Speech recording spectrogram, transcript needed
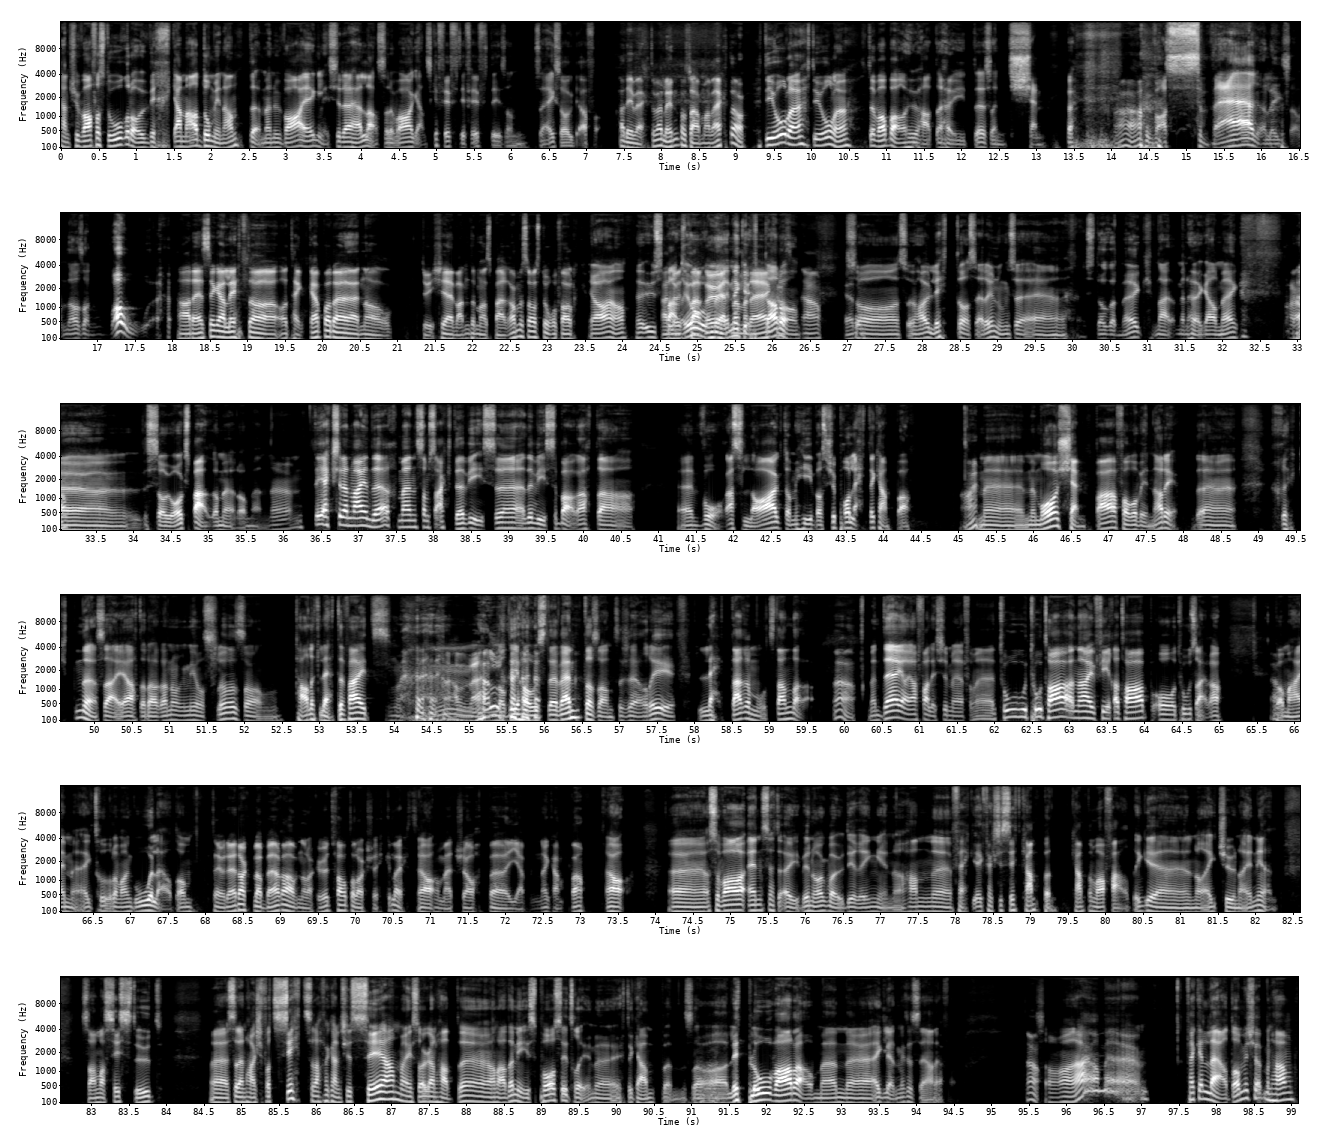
Kanskje hun var for stor, da. Hun virka mer dominante, men hun var egentlig ikke det heller. Så det var ganske 50-50, sånn som så jeg så det iallfall. Ja, de vekte vel inn på samme vekt, da. De gjorde det. de gjorde Det Det var bare hun hadde høyde som en kjempe. Ja, ja. Hun var svær, liksom. Det var sånn wow! ja, det er sikkert litt å, å tenke på det når du ikke er vant til å sperre med så store folk. Ja, ja. Hun Eller sperrer du jo sperrer gjerne med deg, gutter, da. og- Ja, da. Så, så hun har jo litt, og Så er det jo noen som er større enn meg. Nei, men høyere enn meg. ja. Uh, så hun òg sperrer med, da. Men uh, det gikk ikke den veien der. Men som sagt, det viser, det viser bare at uh, vårt lag da, Vi hiver oss ikke på lette kamper. Vi, vi må kjempe for å vinne de. Det, ryktene sier at det er noen i Oslo som tar litt lette fights. ja Mm, vel. Når de hoster event og sånn, så kjører de lettere motstandere. Ja. Men det gjør iallfall ikke vi. For vi to, to ta, nei, fire tap og to seire Ja. kommer hjem med. Jeg tror det var en god lærdom. Det er jo det dere blir bedre av når dere utfordrer dere skikkelig. Ja. Og matcher opp eh, jevne kamper. Ja. Eh, så var en som heter Øyvind òg var ute i ringen. og han uh, fikk, Jeg fikk ikke sett kampen. Kampen var ferdig uh, når jeg tuna inn igjen. Så han var sist ut. Uh, så den har jeg ikke fått sett, så derfor kan jeg ikke se han. Men jeg så han hadde, han hadde en ispose i trynet etter kampen. Så litt blod var der, men jeg gleder meg til å se han iallfall. Ja. Så nei, ja, vi fikk en lærdom i København.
